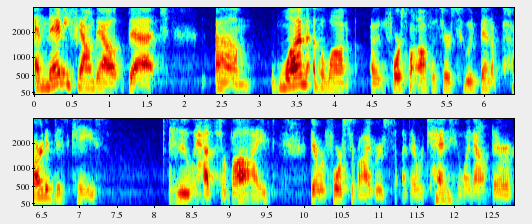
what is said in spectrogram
and then he found out that um, one of the law enforcement officers who had been a part of this case, who had survived, there were four survivors. Uh, there were 10 who went out there,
